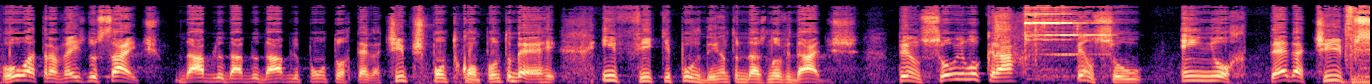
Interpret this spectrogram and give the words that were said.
ou através do site www.ortegatips.com.br e fique por dentro das novidades. Pensou em lucrar? Pensou em Ortega Tips.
